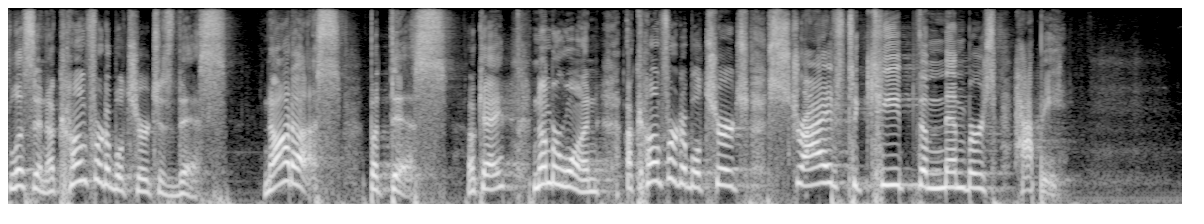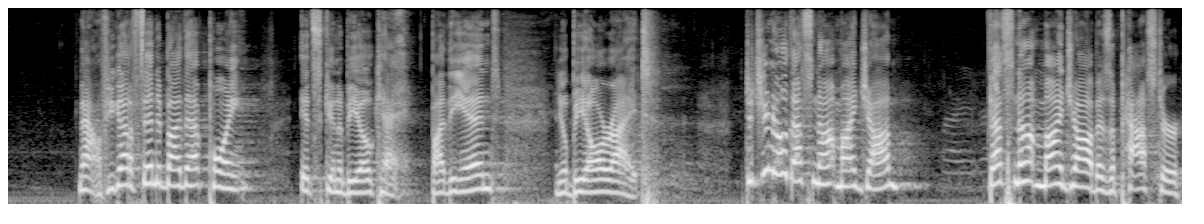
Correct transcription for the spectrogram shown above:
Listen, a comfortable church is this, not us, but this. Okay? Number one, a comfortable church strives to keep the members happy. Now, if you got offended by that point, it's going to be okay. By the end, you'll be all right. Did you know that's not my job? That's not my job as a pastor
